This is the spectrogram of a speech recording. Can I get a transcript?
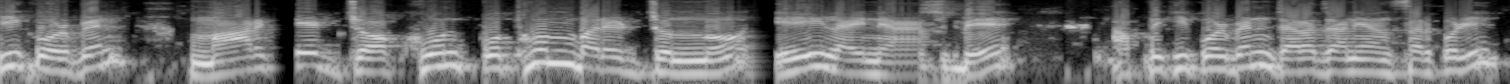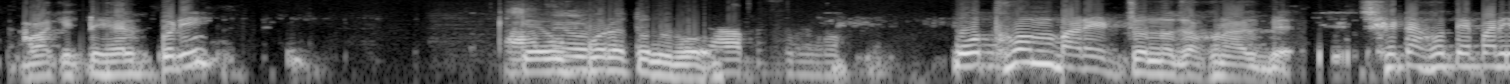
কি করবেন? মার্কেট যখন প্রথমবারের জন্য এই লাইনে আসবে আপনি কি করবেন? যারা জানি আনসার করি আমাকে একটু হেল্প করি। কে উপরে তুলবো? প্রথমবারের জন্য যখন আসবে সেটা হতে পারে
